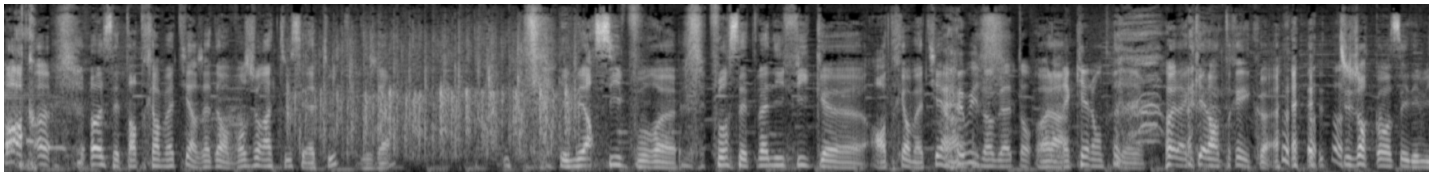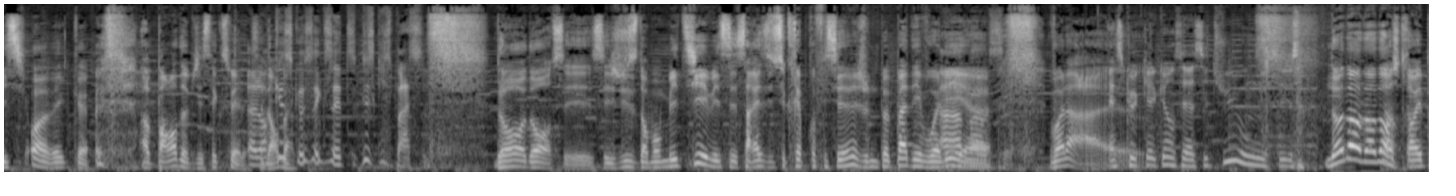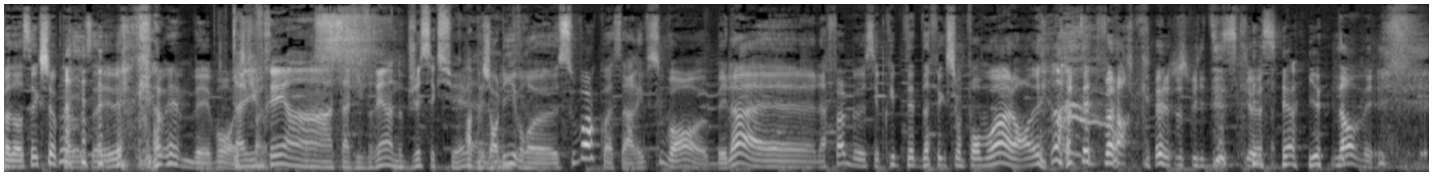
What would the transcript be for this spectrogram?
Oh, oh, oh, cette entrée en matière, j'adore. Bonjour à tous et à toutes, déjà. Et merci pour, euh, pour cette magnifique euh, entrée en matière. Ah hein. oui, non, mais attends. Voilà, Laquelle entrée d'ailleurs voilà, quelle entrée, quoi. Toujours commencer une émission avec. euh, en parlant d'objets sexuels. c'est Alors, normal. qu'est-ce que c'est que cette. Qu'est-ce qui se passe? Non, non, c'est c'est juste dans mon métier, mais ça reste du secret professionnel, je ne peux pas dévoiler. Ah, euh, voilà. Est-ce euh, que quelqu'un s'est assis dessus ou c'est Non, non, non, non, je travaille pas dans le sex shop, hein, vous savez, quand même, mais bon. T'as livré un, t'as livré un objet sexuel. Ah, j'en euh, livre euh, souvent, quoi, ça arrive souvent. euh, Mais là, euh, la femme euh, s'est pris peut-être d'affection pour moi, alors il va peut-être falloir que je lui dise que. sérieux? Non, mais.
